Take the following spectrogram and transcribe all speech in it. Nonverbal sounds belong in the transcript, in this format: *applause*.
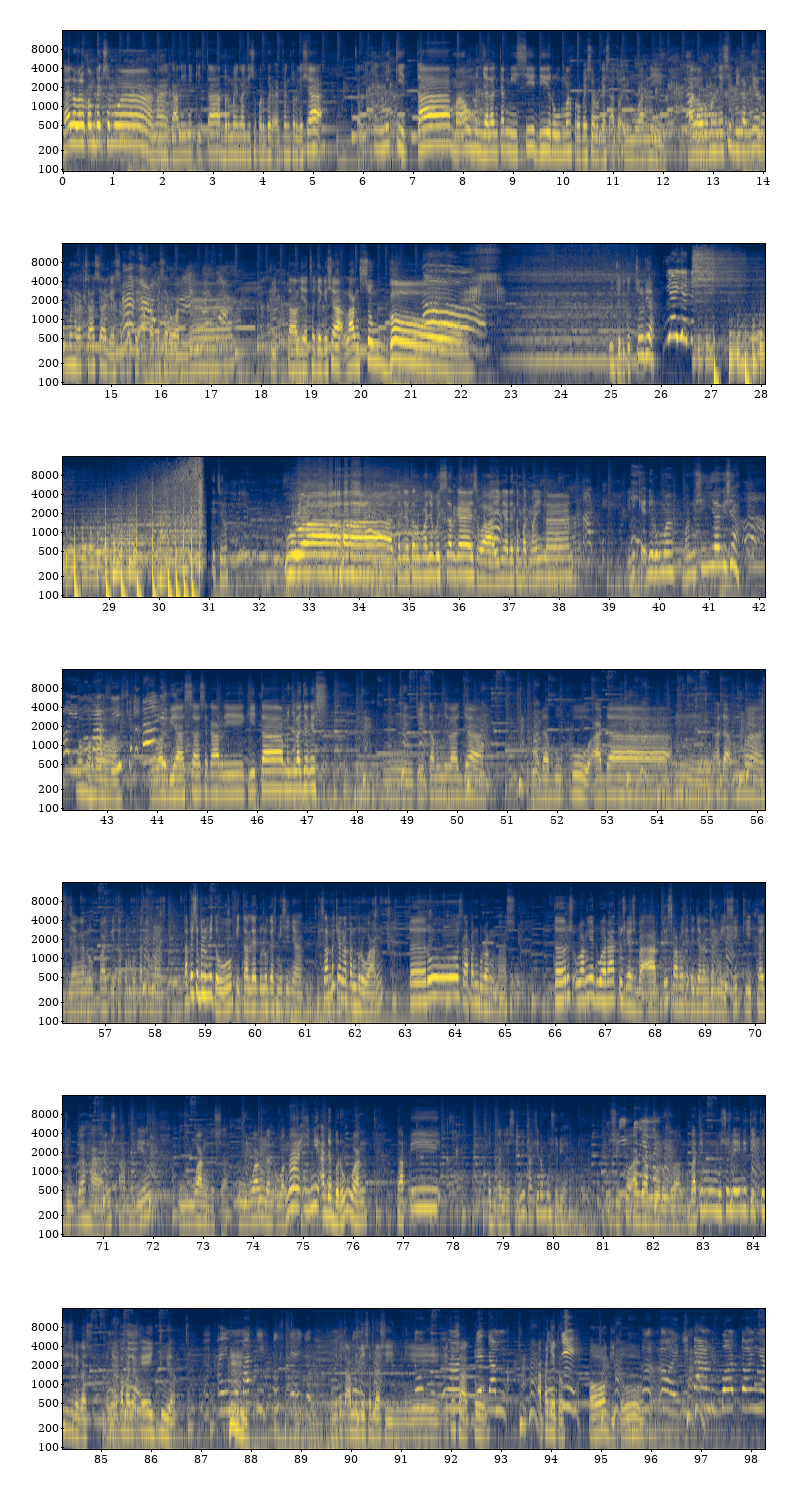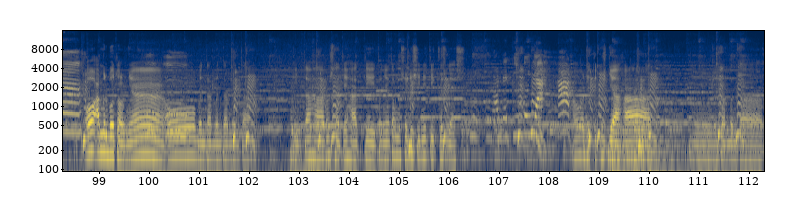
Halo, welcome back semua. Nah, kali ini kita bermain lagi Super Bear Adventure, guys ya. Kali ini kita mau menjalankan misi di rumah profesor, guys, atau ilmuwan nih. Kalau rumahnya sih bilangnya rumah raksasa, guys. Seperti apa keseruannya? Kita lihat saja, guys ya. Langsung go. Ih, jadi kecil dia. Iya iya. Kecil. Wah, ternyata rumahnya besar guys. Wah, ini ada tempat mainan. Ini kayak di rumah manusia guys ya. Wah, wah, wah. luar biasa sekali. Kita menjelajah guys. Hmm, kita menjelajah. Ada buku, ada hmm, ada emas. Jangan lupa kita kumpulkan emas. Tapi sebelum itu kita lihat dulu guys misinya. Selamatkan 8 beruang, terus 8 beruang emas. Terus uangnya 200 guys. Berarti selama kita jalankan misi kita juga harus ambil uang guys ya. Uang dan uang. Nah, ini ada beruang. Tapi oh bukan guys, ini tak kira musuh dia. Di situ ada beruang. Berarti musuhnya ini tikus di sini guys. Ternyata banyak keju ya. Ayo mati. Ini kita ambil di sebelah sini. Itu satu. Apanya itu? Oh, gitu. Oh, kita ambil botolnya. Oh, ambil botolnya. Oh, bentar bentar bentar. Kita harus hati-hati. Ternyata musuh di sini tikus, guys. Ada tikus jahat. Oh, ada tikus jahat. Hmm, bentar bentar.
